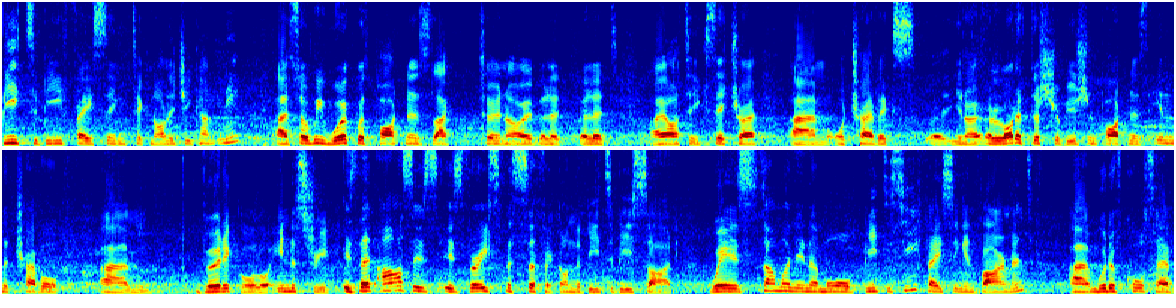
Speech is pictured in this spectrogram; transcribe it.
B2B facing technology company, uh, so we work with partners like Turno, Billet, Billet, IATA, etc um, or Travix, uh, you know, a lot of distribution partners in the travel um, vertical or industry, is that ours is, is very specific on the B2B side, whereas someone in a more B2C facing environment um, would, of course, have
